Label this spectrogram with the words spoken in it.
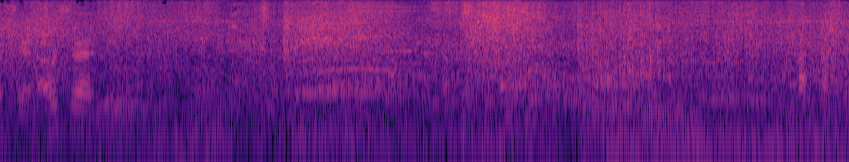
Oh shit, oh shit. Damn.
